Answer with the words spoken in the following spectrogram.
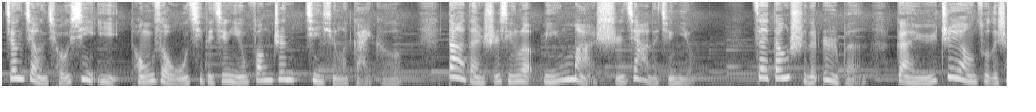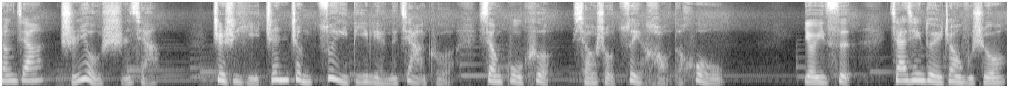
将讲求信义、童叟无欺的经营方针进行了改革，大胆实行了明码实价的经营。在当时的日本，敢于这样做的商家只有十家，这是以真正最低廉的价格向顾客销售最好的货物。有一次，嘉金对丈夫说：“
